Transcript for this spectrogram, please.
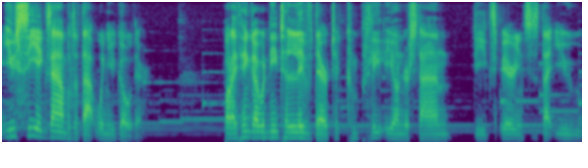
you see examples of that when you go there. But I think I would need to live there to completely understand the experiences that you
